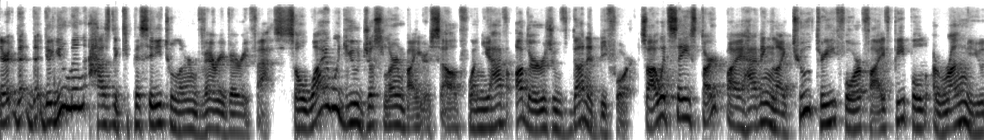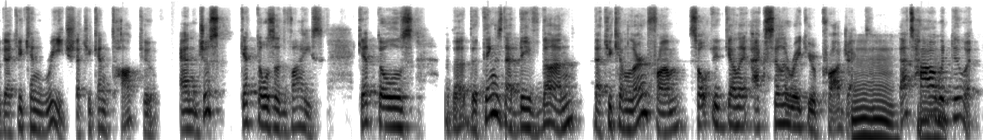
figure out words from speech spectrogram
the, the, the, human has the capacity to learn very very fast so why would you just learn by yourself when you have others who've done it before so i would say start by having like two three four five people around you that you can reach that you can talk to and just get those advice get those the, the things that they've done that you can learn from so it can accelerate your project mm-hmm. that's how mm-hmm. i would do it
